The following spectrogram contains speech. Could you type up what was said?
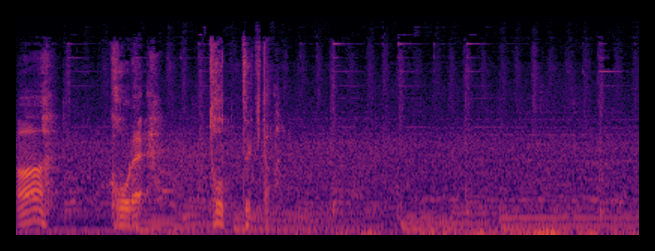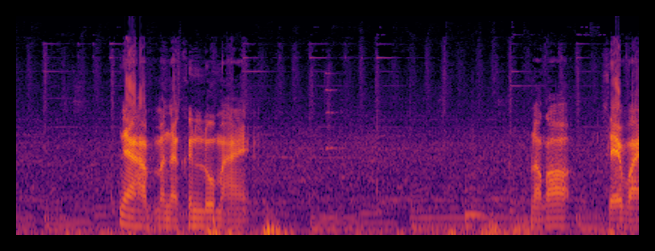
ああこれ取ってきた เนี่ยครับ มันจะขึ้นรูปมาให้แล้วก็เซฟไว้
